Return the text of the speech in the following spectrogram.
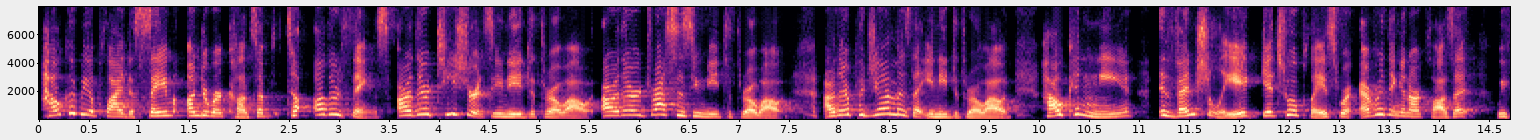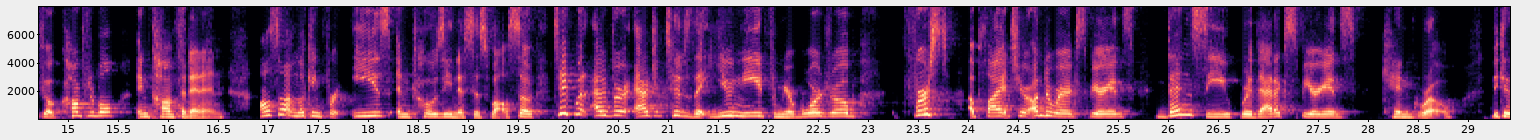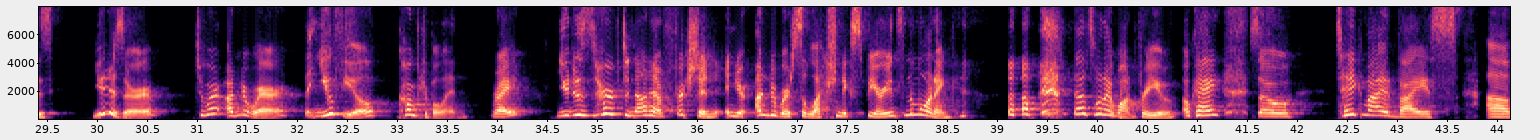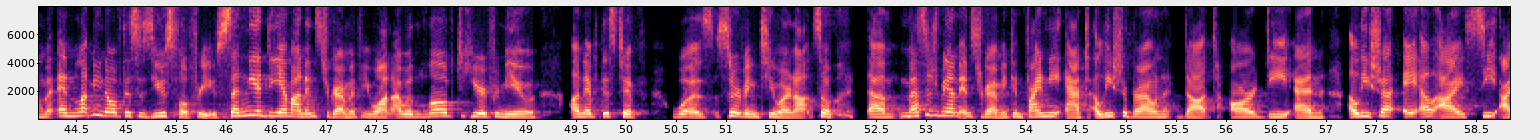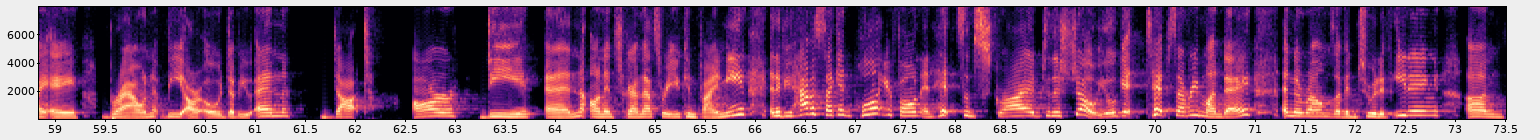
How could we apply the same underwear concept to other things? Are there t shirts you need to throw out? Are there dresses you need to throw out? Are there pajamas that you need to throw out? How can we eventually get to a place where everything in our closet we feel comfortable and confident in? Also, I'm looking for ease and coziness as well. So take whatever adjectives that you need from your wardrobe, First, apply it to your underwear experience, then see where that experience can grow because you deserve to wear underwear that you feel comfortable in, right? You deserve to not have friction in your underwear selection experience in the morning. That's what I want for you. Okay. So take my advice um, and let me know if this is useful for you. Send me a DM on Instagram if you want. I would love to hear from you on if this tip was serving to you or not. So um, message me on Instagram. You can find me at aliciabrown.rdn. Alicia, A L I C I A, Brown, B R O W N dot RDN on Instagram. That's where you can find me. And if you have a second, pull out your phone and hit subscribe to the show. You'll get tips every Monday in the realms of intuitive eating, um,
